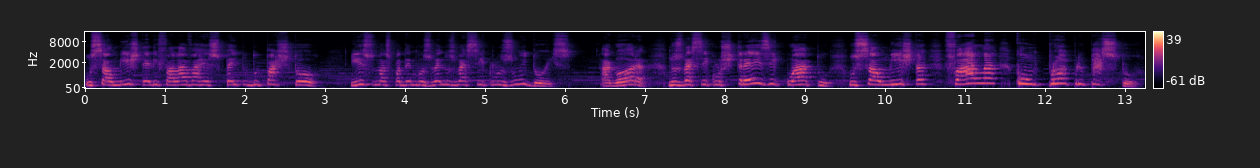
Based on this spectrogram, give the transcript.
o salmista ele falava a respeito do pastor. Isso nós podemos ver nos versículos 1 e 2. Agora, nos versículos 3 e 4, o salmista fala com o próprio pastor.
